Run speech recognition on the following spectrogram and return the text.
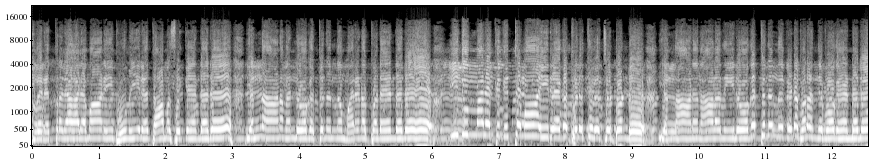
ഇവൻ എത്ര കാലമാണ് ഈ ഭൂമിയിൽ താമസിക്കേണ്ടത്? എന്നാണ് അവൻ ലോകത്ത് നിന്ന് മരണപ്പെടേണ്ടത്? ഇതും മലക്ക് കൃത്യമായി രേഖപ്പെടുത്തി വെച്ചിട്ടുണ്ട്. എന്നാണ് നാളെ നീ ലോകത്ത് നിന്ന് വിട പറഞ്ഞു പോകേണ്ടത്?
